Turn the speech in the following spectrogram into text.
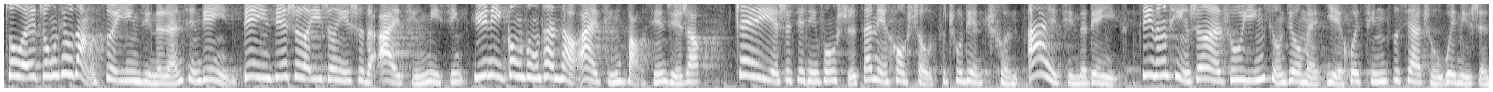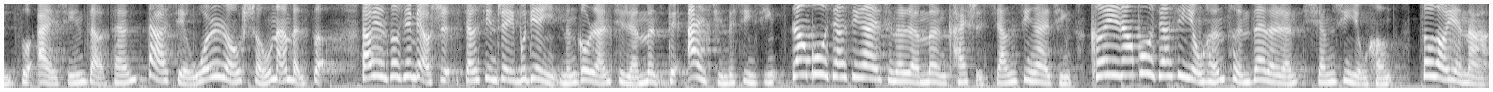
作为中秋档最应景的燃情电影，电影揭示了一生一世的爱情秘辛，与你共同探讨爱情保鲜绝招。这也是谢霆锋十三年后首次触电纯爱情的电影，既能挺身而出英雄救美，也会亲自下厨为女神做爱心早餐，大显温柔熟男本色。导演邹先表示，相信这一部电影能够燃起人们对爱情的信心，让不相信爱情的人们开始相信爱情，可以让不相信永恒存在的人相信永恒。邹导演呐，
